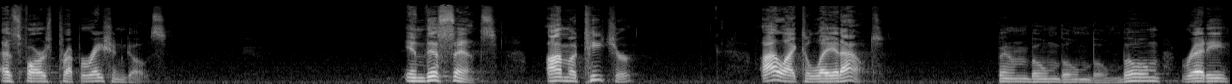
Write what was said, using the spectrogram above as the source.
as far as preparation goes. In this sense, I'm a teacher. I like to lay it out. Boom, boom, boom, boom, boom. Ready,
